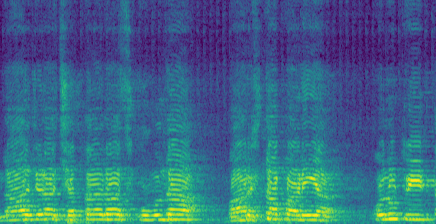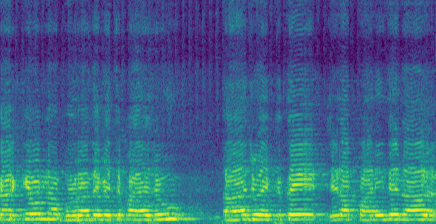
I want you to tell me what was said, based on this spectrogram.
ਨਾਲ ਜਿਹੜਾ ਛੱਤਾਂ ਦਾ ਸਕੂਲ ਦਾ ਬਾਰਿਸ਼ ਦਾ ਪਾਣੀ ਆ, ਉਹਨੂੰ ਟ੍ਰੀਟ ਕਰਕੇ ਉਹਨਾਂ ਬੋਰਾਂ ਦੇ ਵਿੱਚ ਪਾਇਆ ਜਾਊ, ਤਾਂ ਜੋ ਇੱਕ ਤੇ ਜਿਹੜਾ ਪਾਣੀ ਦੇ ਨਾਲ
